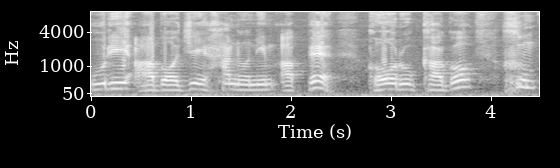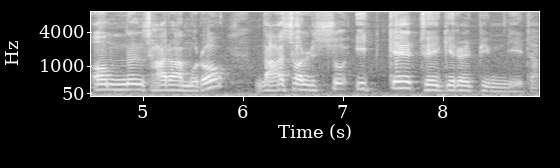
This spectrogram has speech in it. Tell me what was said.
우리 아버지 하느님 앞에 거룩하고 흠 없는 사람으로 나설 수 있게 되기를 빕니다.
